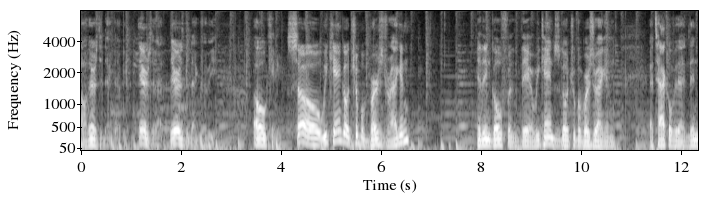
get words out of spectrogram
Oh, there's the deck Devi. There's that. There's the deck Devi. Okay, so we can go triple burst dragon and then go for there. We can't just go triple burst dragon, attack over that, and then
